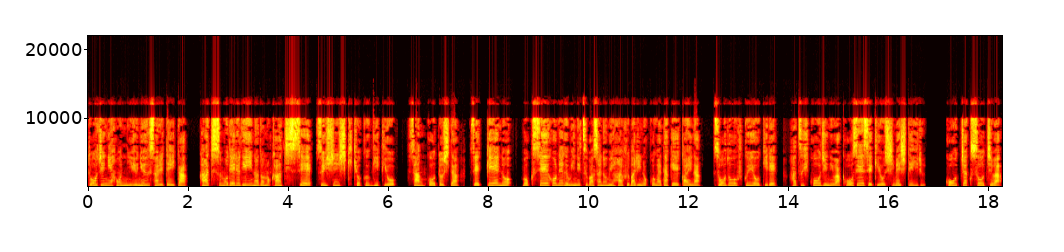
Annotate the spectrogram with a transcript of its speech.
当時日本に輸入されていたカーチスモデル D などのカーチス製推進式曲機を参考とした設計の木製骨組みに翼の実ハフバリの小型軽快な総動服用機で初飛行時には好成績を示している。膠着装置は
